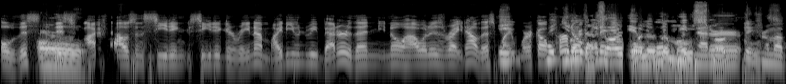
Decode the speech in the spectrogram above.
oh this this Oh. 5000 seating seating arena might even be better than you know how it is right now this It- might work out But you know what? That's It, probably it one of the will be most smug better things. from a.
